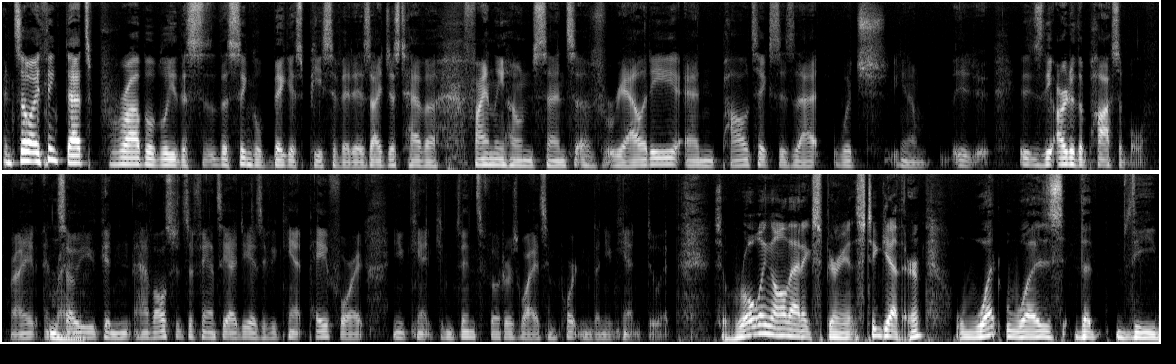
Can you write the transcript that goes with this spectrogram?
And so I think that's probably the the single biggest piece of it is I just have a finely honed sense of reality and politics is that which you know is the art of the possible, right? And right. so you can have all sorts of fancy ideas. If you can't pay for it and you can't convince voters why it's important, then you can't do it. So rolling all that experience together, what was the the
